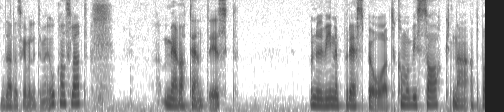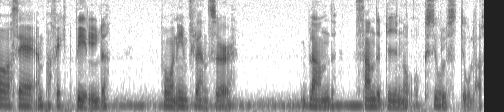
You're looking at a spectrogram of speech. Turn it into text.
där det ska vara lite mer okonstlat, mer autentiskt. Och nu är vi inne på det spåret. Kommer vi sakna att bara se en perfekt bild på en influencer bland sanddynor och solstolar?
